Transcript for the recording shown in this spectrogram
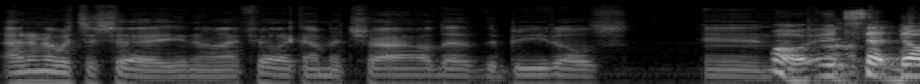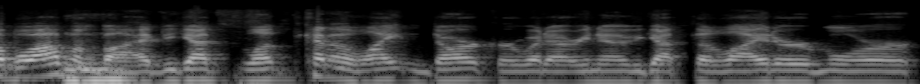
I don't know what to say. You know, I feel like I'm a child of the Beatles, and Well, it's that double album Mhm. vibe. You got kind of light and dark or whatever. You know, you got the lighter, more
